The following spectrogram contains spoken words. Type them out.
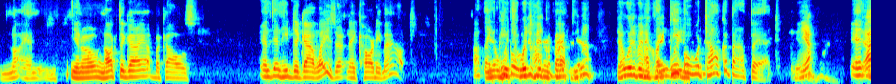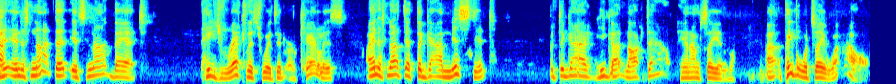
not, and you know, knock the guy out because and then he the guy lays there and they cart him out. I think Yeah, which people would would have talk been great, about that. yeah, that would have been I a great think people to- would talk about that. Yeah. And, Yeah. and and it's not that it's not that he's reckless with it or careless, and it's not that the guy missed it, but the guy he got knocked out. And I'm saying, uh, people would say, "Wow,"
